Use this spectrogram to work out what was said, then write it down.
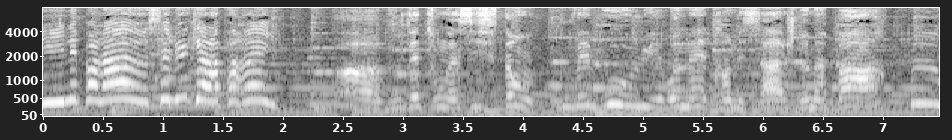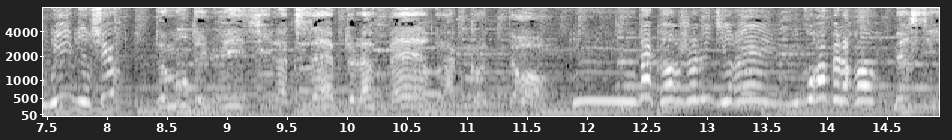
Il n'est pas là, euh, c'est lui qui a l'appareil. Ah, vous êtes son assistant. Pouvez-vous lui remettre un message de ma part Euh, oui, bien sûr. Demandez-lui s'il accepte l'affaire de la Côte d'Or. Hmm, D'accord, je lui dirai. Il vous rappellera. Merci.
